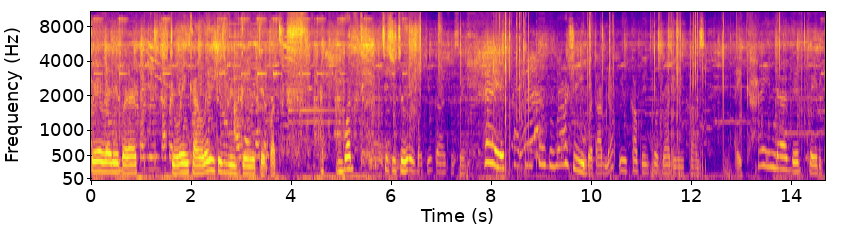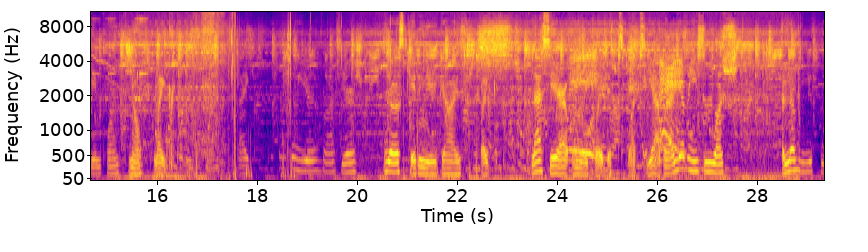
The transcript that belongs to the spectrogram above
game already, but I to Link and Link is really good with it. But what teach to Link? But you guys will say, hey, it's Purple Raji, but I'm not really copying Raji because I kinda did play the game for him. No, like, like two years last year. Just kidding, you guys. Like last year I only played it, but yeah, but I never used to watch. I never used to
